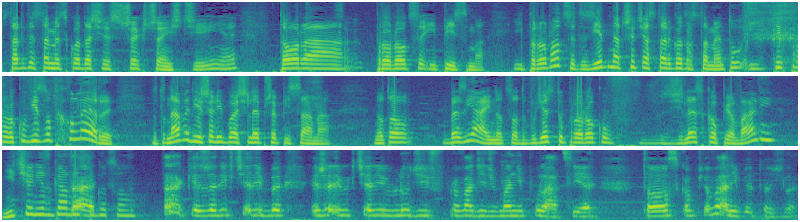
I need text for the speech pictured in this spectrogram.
Stary Testament składa się z trzech części, nie? Tora, prorocy i pisma. I prorocy to jest jedna trzecia Starego Testamentu i tych proroków jest od cholery. No to nawet jeżeli była źle przepisana, no to bez jaj, no co, 20 proroków źle skopiowali? Nic się nie zgadza z Tak. tego, co... Tak, jeżeli chcieliby, jeżeli by chcieli ludzi wprowadzić w manipulację, to skopiowaliby to źle.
